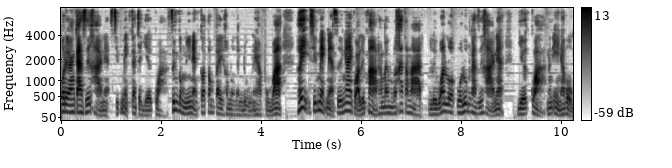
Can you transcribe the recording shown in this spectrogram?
บริการการซื้อขายเนี่ยซิปเมกก็จะเยอะกว่า ซึ่งตรงนี้เนี่ยก็ต้องไปคำนวณกันดูนะครับผมว่าเฮ้ยซิปเมกเนี่ยซื้อง่ายกว่าหรือเปล่าทำไมมูลค่าตลาด หรือว่าวอลุ่มการซื้อขายเนี่ยเยอะกว่านั่นเองครับผม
